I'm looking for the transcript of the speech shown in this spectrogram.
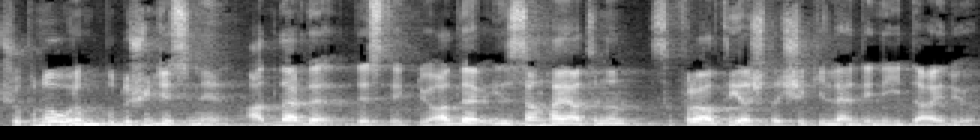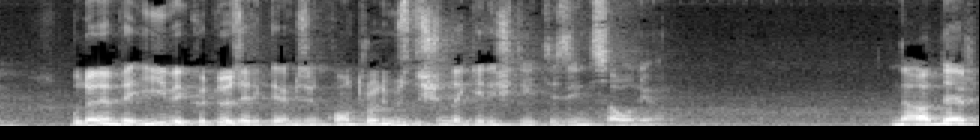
Schopenhauer'ın bu düşüncesini Adler de destekliyor. Adler insan hayatının 0-6 yaşta şekillendiğini iddia ediyor. Bu dönemde iyi ve kötü özelliklerimizin kontrolümüz dışında geliştiği tezini savunuyor. Adler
